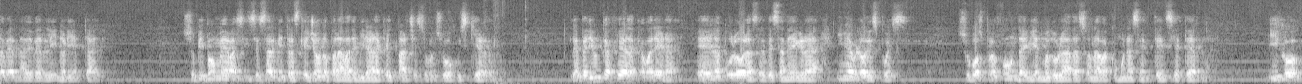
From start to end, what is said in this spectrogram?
taberna de Berlín Oriental. Su pipa humeaba sin cesar mientras que yo no paraba de mirar aquel parche sobre su ojo izquierdo. Le pedí un café a la camarera. Él apuró la cerveza negra y me habló después. Su voz profunda y bien modulada sonaba como una sentencia eterna. Hijo,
